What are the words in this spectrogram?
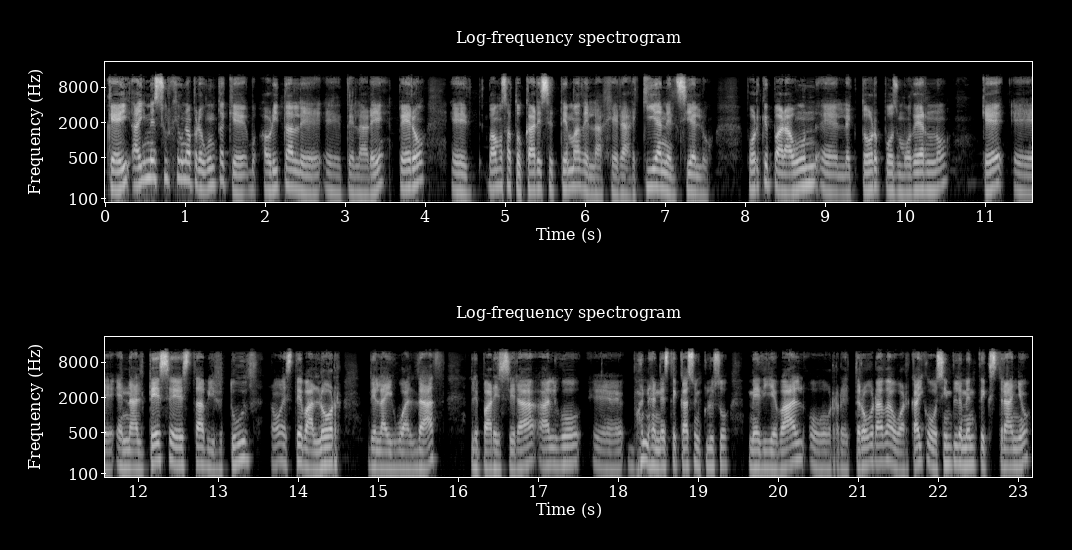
Ok, ahí me surge una pregunta que ahorita le, eh, te la haré, pero eh, vamos a tocar ese tema de la jerarquía en el cielo, porque para un eh, lector posmoderno que enaltece esta virtud, ¿no? este valor de la igualdad, le parecerá algo, bueno, en este caso incluso medieval o retrógrada o arcaico o simplemente extraño,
